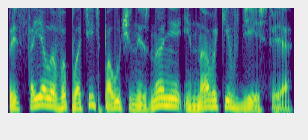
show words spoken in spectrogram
предстояло воплотить полученные знания и навыки в действие.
